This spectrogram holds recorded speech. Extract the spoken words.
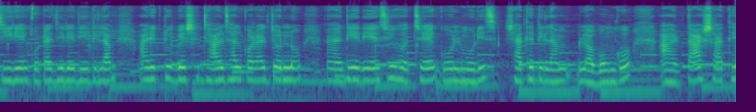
জিরে, গোটা জিরে দিয়ে দিলাম। আর একটু বেশ ঝাল ঝাল করার জন্য দিয়ে দিয়েছি হচ্ছে গোলমরিচ, সাথে দিলাম লবঙ্গ। আর তার সাথে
